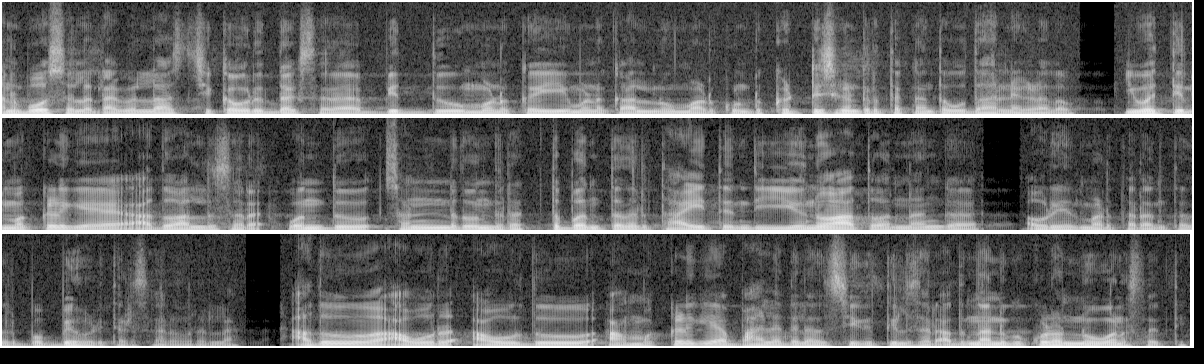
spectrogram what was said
ಅನುಭವಿಸಲ್ಲ ನಾವೆಲ್ಲ ಚಿಕ್ಕವರಿದ್ದಾಗ ಸರ ಬಿದ್ದು ಮೊಣಕೈ ಮೊಣಕಾಲು ನೋವು ಮಾಡಿಕೊಂಡು ಕಟ್ಟಿಸ್ಕೊಂಡಿರ್ತಕ್ಕಂಥ ಉದಾಹರಣೆಗಳದಾವೆ. ಇವತ್ತಿನ ಮಕ್ಕಳಿಗೆ ಅದು ಅಲ್ಲ ಸರ ಒಂದು ಸಣ್ಣದೊಂದು ರಕ್ತ ಬಂತಂದ್ರೆ ತಾಯಿ ತಂದಿ ಏನೋ ಆತು ಅನ್ನಂಗೆ ಅವ್ರು ಏನು ಮಾಡ್ತಾರೆ ಅಂತಂದ್ರೆ ಬೊಬ್ಬೆ ಹೊಡಿತಾರೆ ಸರ್ ಅವರೆಲ್ಲ. ಅದು ಅವ್ರ ಅವ್ರದ್ದು ಆ ಮಕ್ಕಳಿಗೆ ಆ ಬಾಲ್ಯದಲ್ಲಿ ಅದು ಸಿಗುತ್ತಿಲ್ಲ ಸರ್. ಅದು ನನಗೂ ಕೂಡ ನೋವು ಅನಿಸ್ತೈತಿ.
